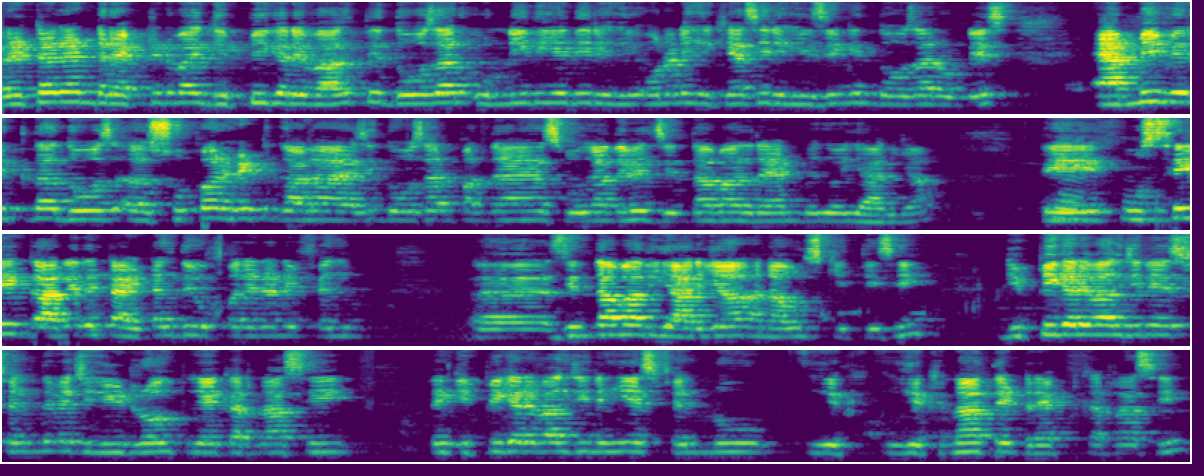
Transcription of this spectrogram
written and directed by Gippy Grewal ਤੇ 2019 ਦੀ ਇਹਦੀ ਉਹਨਾਂ ਨੇ ਲਿਖਿਆ ਸੀ ਰਿਲੀਜ਼ਿੰਗ ਇਨ 2019 ਐਮੀ ਵਿਰਕ ਦਾ ਦੋ ਸੁਪਰ ਹਿੱਟ ਗਾਣਾ ਆਇਆ ਸੀ 2015 ਜਾਂ 16 ਦੇ ਵਿੱਚ ਜ਼ਿੰਦਾਬਾਦ ਰਹਿਣ ਮਿਲੋ ਯਾਰੀਆਂ। ਤੇ ਉਸੇ ਗਾਣੇ ਦੇ ਟਾਈਟਲ ਦੇ ਉੱਪਰ ਇਹਨਾਂ ਨੇ ਫਿਲਮ ਜ਼ਿੰਦਾਬਾਦ ਯਾਰੀਆਂ ਅਨਾਉਂਸ ਕੀਤੀ ਸੀ। ਗਿੱਪੀ ਗਰੇਵਾਲ ਜੀ ਨੇ ਇਸ ਫਿਲਮ ਦੇ ਵਿੱਚ ਲੀਡ ਰੋਲ ਪਲੇ ਕਰਨਾ ਸੀ ਤੇ ਗਿੱਪੀ ਗਰੇਵਾਲ ਜੀ ਨੇ ਹੀ ਇਸ ਫਿਲਮ ਨੂੰ ਲਿਖਣਾ ਤੇ ਡਾਇਰੈਕਟ ਕਰਨਾ ਸੀ।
